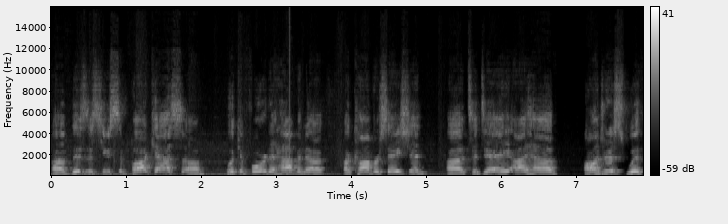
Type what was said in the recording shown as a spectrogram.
uh, Business Houston podcast. Um, looking forward to having a, a conversation. Uh, today, I have Andres with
